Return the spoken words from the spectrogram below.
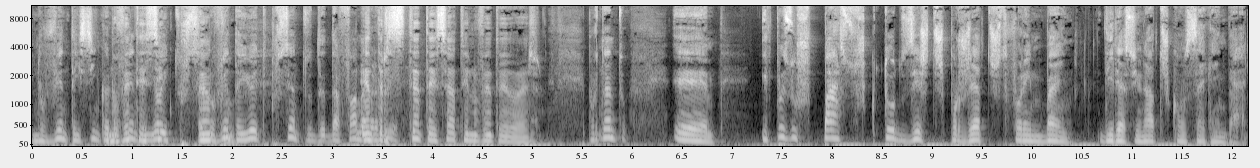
95 a 98%, 95%. a 98 de- da fauna Entre bravia. 77 e 92. Portanto, eh, e depois os passos que todos estes projetos, se forem bem direcionados, conseguem dar.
